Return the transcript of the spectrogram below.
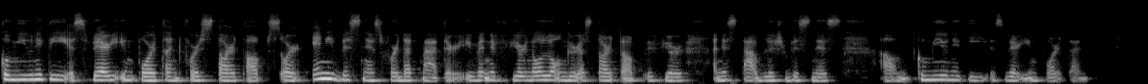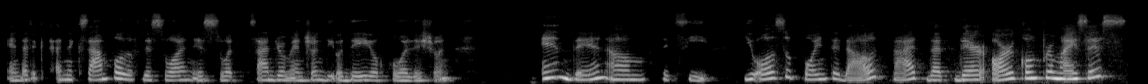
Community is very important for startups or any business for that matter. Even if you're no longer a startup, if you're an established business, um, community is very important. And an example of this one is what Sandro mentioned, the AUDEO Coalition. And then, um, let's see, you also pointed out, Pat, that there are compromises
